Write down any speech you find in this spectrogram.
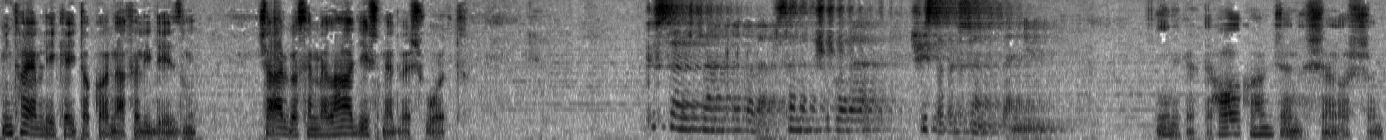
mintha emlékeit akarná felidézni. Sárga szeme lágy és nedves volt. Köszönöm ránk legalább szemet csukorát, és visszaköszönhet enyém. Énekelte halkan, csendesen lassan.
